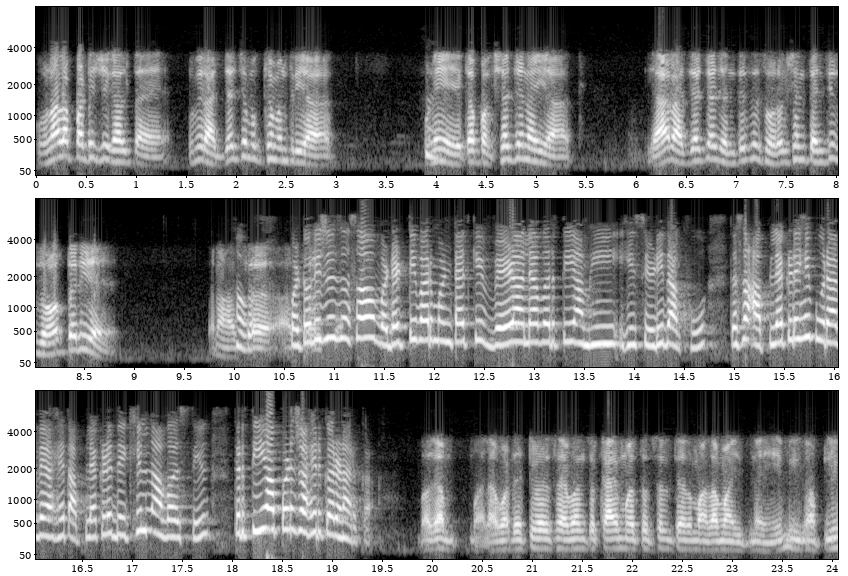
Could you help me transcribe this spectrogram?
कोणाला पाठीशी घालताय? तुम्ही राज्याचे मुख्यमंत्री आहात. पुणे एका पक्षाचे नाही आहात. या राज्याच्या जनतेचं संरक्षण त्यांची जबाबदारी आहे. पटोलेजी जसं वडेट्टीवार म्हणतात की वेळ आल्यावरती आम्ही ही सीडी दाखवू तसं आपल्याकडेही पुरावे आहेत आपल्याकडे देखील नावं असतील तर ती आपण जाहीर करणार का बघा मला वडेट्टीवार साहेबांचं काय मत असेल तर मला माहीत नाही मी आपली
